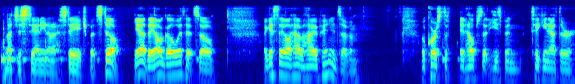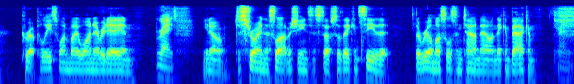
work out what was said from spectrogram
not just standing on a stage. But still, yeah, they all go with it. So I guess they all have high opinions of him. Of course, the, it helps that he's been taking out their corrupt police one by one every day and right. you know destroying the slot machines and stuff, so they can see that the real muscles in town now and they can back him. Right.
